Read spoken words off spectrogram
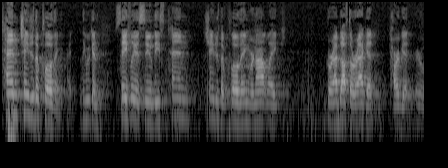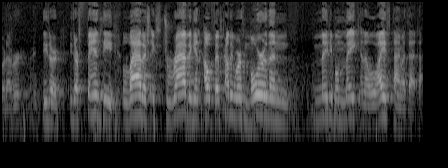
10 changes of clothing. I think we can safely assume these 10 changes of clothing were not like grabbed off the rack at Target or whatever. These are, these are fancy, lavish, extravagant outfits, probably worth more than many people make in a lifetime at that time.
